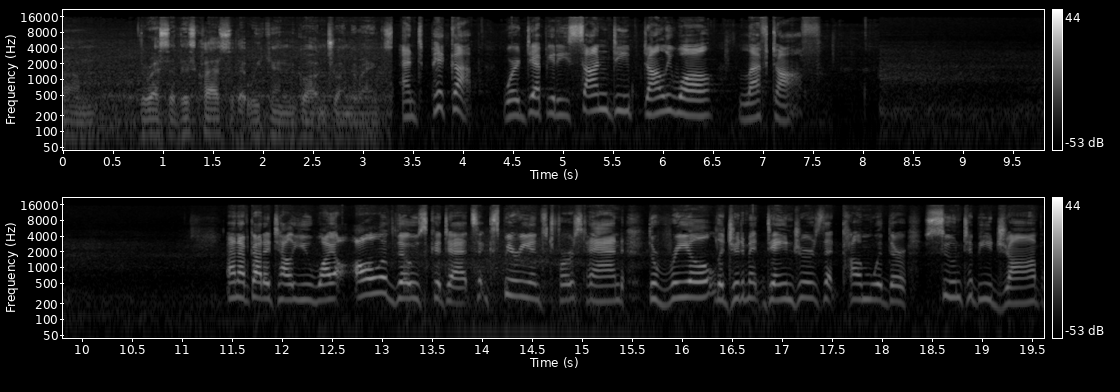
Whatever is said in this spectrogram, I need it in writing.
um, the rest of this class so that we can go out and join the ranks. And pick up where Deputy Sandeep Dhaliwal left off. And I've got to tell you, while all of those cadets experienced firsthand the real legitimate dangers that come with their soon to be job,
